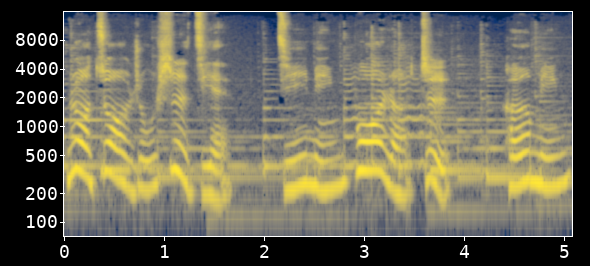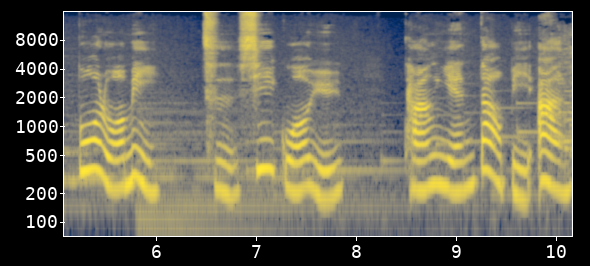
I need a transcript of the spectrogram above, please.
若作如是解，即名般若智。何名波罗蜜？此西国语。唐言到彼岸，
